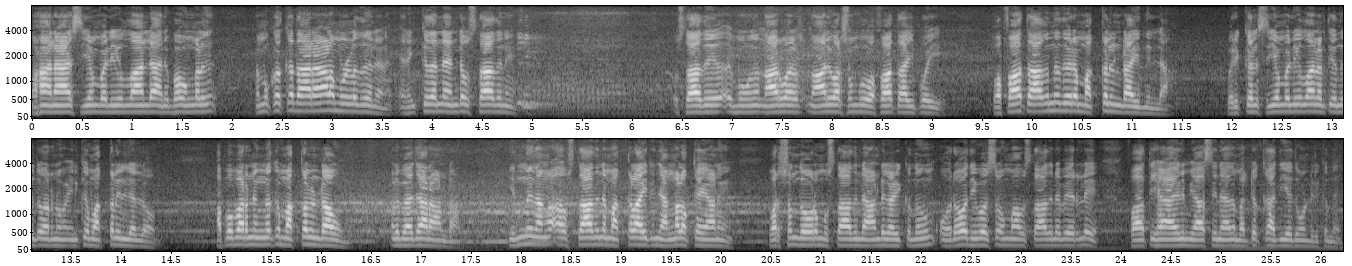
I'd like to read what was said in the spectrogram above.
മഹാനായ സി എം വലിയുള്ളാന്റെ അനുഭവങ്ങൾ നമുക്കൊക്കെ ധാരാളമുള്ളത് തന്നെയാണ്. എനിക്ക് തന്നെ എന്റെ ഉസ്താദിന് ഉസ്താദ് മൂന്ന് നാല് വർഷം നാല് വർഷം മുമ്പ് വഫാത്തായിപ്പോയി. വഫാത്താകുന്നത് വരെ മക്കളുണ്ടായിരുന്നില്ല. ഒരിക്കൽ സി എം വലിയുള്ളാൻ അടുത്ത് എന്നിട്ട് പറഞ്ഞു എനിക്ക് മക്കളില്ലല്ലോ. അപ്പോൾ പറഞ്ഞു നിങ്ങൾക്ക് മക്കളുണ്ടാവും. നിങ്ങൾ ബേജാറാണ്ട ഇന്ന് ഞങ്ങൾ ഉസ്താദിന്റെ മക്കളായിട്ട് ഞങ്ങളൊക്കെയാണ്. വർഷം തോറും ഉസ്താദിന്റെ ആണ്ട് കഴിക്കുന്നതും ഓരോ ദിവസവും ആ ഉസ്താദിന്റെ പേരിൽ ഫാത്തിഹായാലും യാസിനായാലും മറ്റൊക്കെ അതി ചെയ്തുകൊണ്ടിരിക്കുന്നത്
